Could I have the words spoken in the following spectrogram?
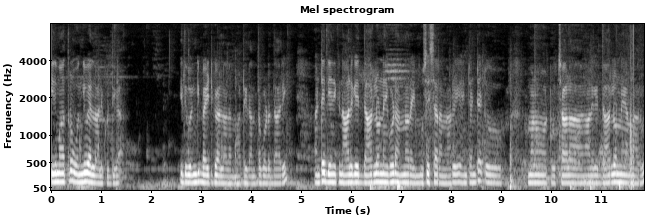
ఇది మాత్రం వంగి వెళ్ళాలి కొద్దిగా ఇది వంగి బయటికి వెళ్ళాలన్నమాట ఇదంతా కూడా దారి అంటే దీనికి నాలుగైదు దారులు ఉన్నాయి కూడా అన్నారు అవి మూసేశారు అన్నారు. ఏంటంటే అటు మనం అటు చాలా నాలుగైదు దారులు ఉన్నాయి అన్నారు.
